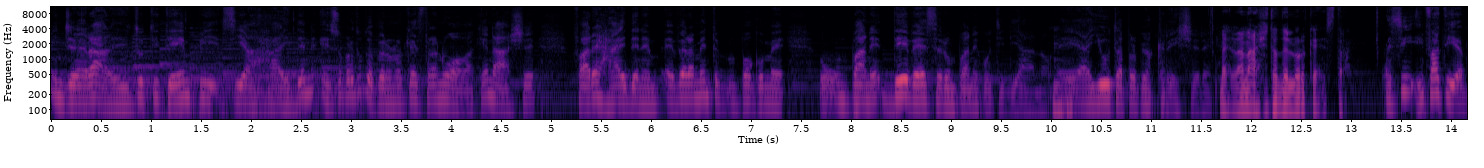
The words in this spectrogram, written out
in generale di tutti i tempi sia Haydn e soprattutto per un'orchestra nuova che nasce fare Haydn è, veramente un po' come un pane, deve essere un pane quotidiano e aiuta proprio a crescere. Beh, la nascita dell'orchestra. Eh sì, infatti a,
